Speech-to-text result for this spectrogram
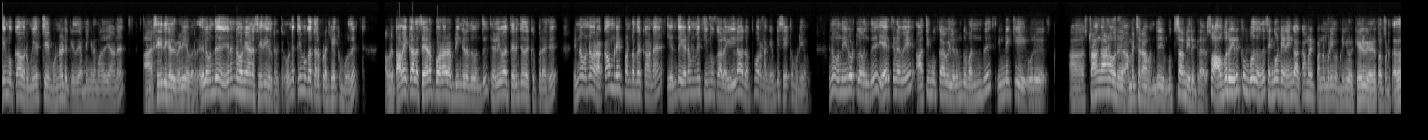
திமுக ஒரு முயற்சியை முன்னெடுக்குது அப்படிங்கிற மாதிரியான ஆஹ், செய்திகள் வெளியே வருது. இதுல வந்து இரண்டு வகையான செய்திகள் இருக்கு. ஒண்ணு திமுக தரப்புல கேட்கும்போது அவர் தவைக்கால சேரப்போறார் போறார் அப்படிங்கிறது வந்து தெளிவா தெரிஞ்சதுக்கு பிறகு இன்னொன்னு அவர் அகாமடேட் பண்றதுக்கான எந்த இடமுமே திமுகல இல்லாதப்போ அவரை நாங்க எப்படி சேர்க்க முடியும்? இன்னும் வந்து ஈரோட்ல வந்து ஏற்கனவே அதிமுகவிலிருந்து வந்து இன்னைக்கு ஒரு ஸ்ட்ராங்கான ஒரு அமைச்சரா வந்து முத்துசாமி இருக்கிறார். சோ அவர் இருக்கும்போது வந்து செங்கோட்டையன் எங்க அகாமடேட் பண்ண முடியும் அப்படிங்கிற ஒரு கேள்வி எழுப்பப்படுது. அதை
